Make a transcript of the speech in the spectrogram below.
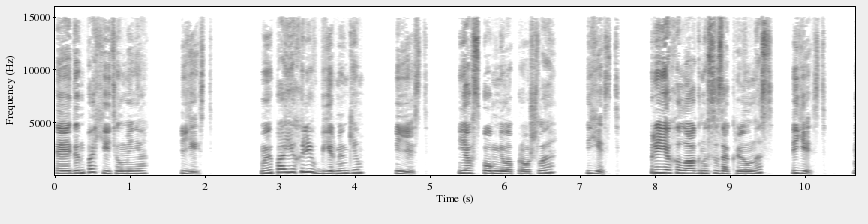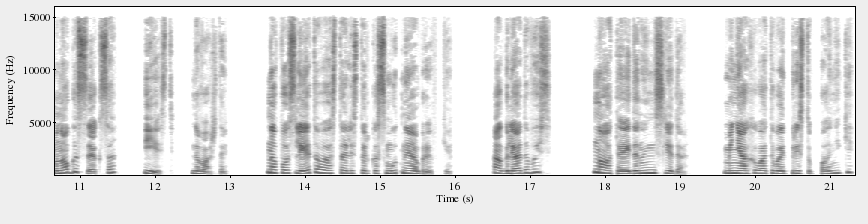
Эйден похитил меня. Есть. Мы поехали в Бирмингем. Есть. Я вспомнила прошлое. Есть. Приехал Агнес и закрыл нас. Есть. Много секса. Есть. Дважды. Но после этого остались только смутные обрывки. Оглядываюсь, но от Эйдена ни следа. Меня охватывает приступ паники,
